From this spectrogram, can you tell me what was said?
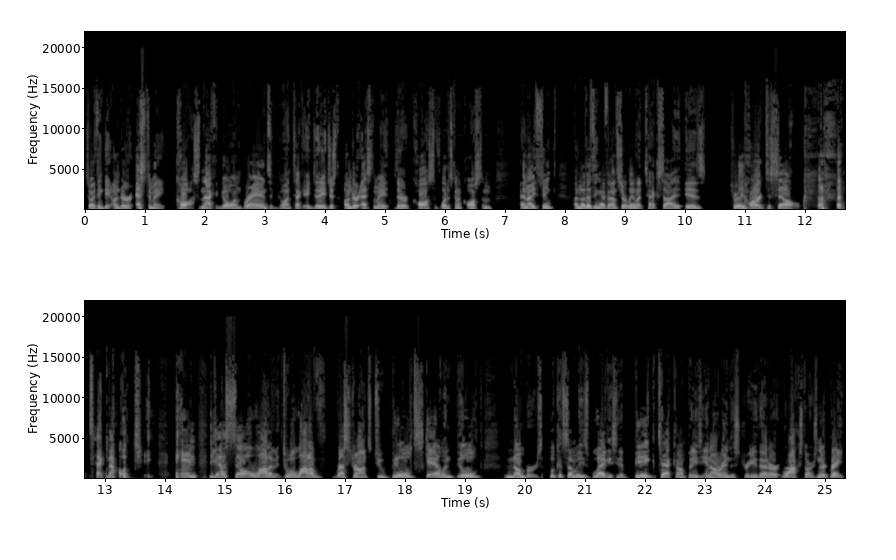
So I think they underestimate costs, and that could go on brands, it could go on tech. They just underestimate their costs of what it's going to cost them. And I think another thing I found, certainly on the tech side, is it's really hard to sell technology. And you got to sell a lot of it to a lot of restaurants to build scale and build numbers. Look at some of these legacy, the big tech companies in our industry that are rock stars and they're great.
